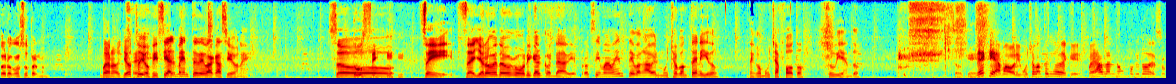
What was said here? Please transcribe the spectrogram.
pero con Superman. Bueno, yo Sí, estoy oficialmente de vacaciones. So, Tú sí. Sí, o sea, yo no me tengo que comunicar con nadie. Próximamente van a ver mucho contenido. Tengo muchas fotos subiendo. ¿De qué, Amaury? ¿Mucho contenido de qué? ¿Puedes hablarnos un poquito de eso?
